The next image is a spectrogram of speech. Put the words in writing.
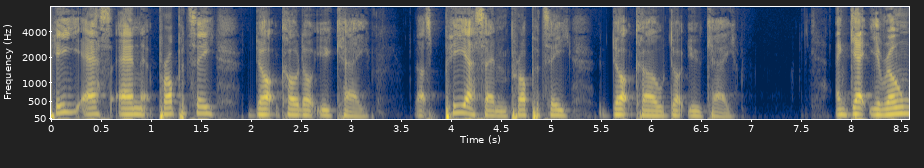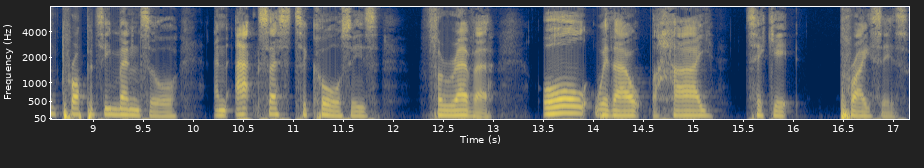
psnproperty.co.uk. That's psnproperty.co.uk. And get your own property mentor and access to courses forever, all without the high ticket prices.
